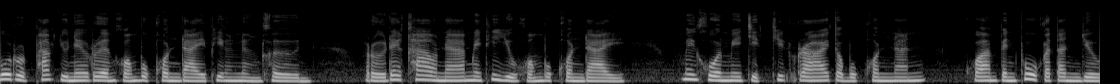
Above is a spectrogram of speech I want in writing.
บุรุษพักอยู่ในเรือนของบุคคลใดเพียงหนึ่งคืน หรือได้ข้าวน้ำในที่อยู่ของบุคคลใด ไม่ควรมีจิตคิดร้ายต่อบุคคลนั้น ความเป็นผู้กตัญญู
